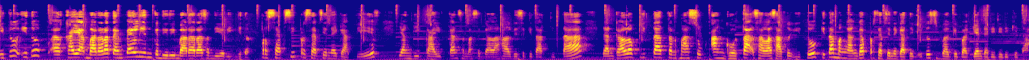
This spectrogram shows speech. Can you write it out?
itu itu uh, kayak Mbak Rara tempelin ke diri Mbak Rara sendiri gitu. Persepsi-persepsi negatif yang dikaitkan sama segala hal di sekitar kita dan kalau kita termasuk anggota salah satu itu, kita menganggap persepsi negatif itu sebagai bagian dari diri kita.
